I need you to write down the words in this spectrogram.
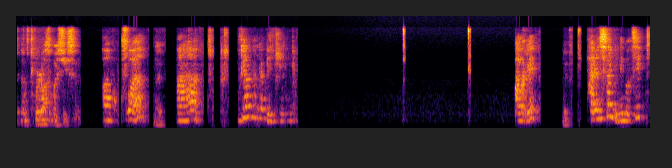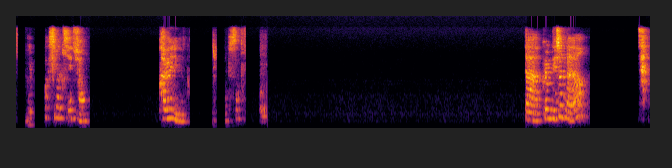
그냥 골라서 갈 수 있어요. 아, 국어야? 네. 아, 우리 학원이라고 이렇게. 아, 그래? 네. 다른 시간이 있는 거지? 네. 확실하지? 정. 가연이는? 없어? 자, 그럼 되셨나요? 자,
